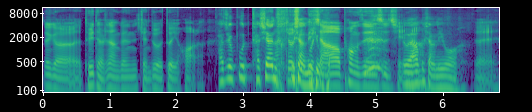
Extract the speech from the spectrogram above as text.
这个 Twitter 上跟选度的对话了，他就不，他现在不想理我，不想要碰这件事情，对，他不想理我，对。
